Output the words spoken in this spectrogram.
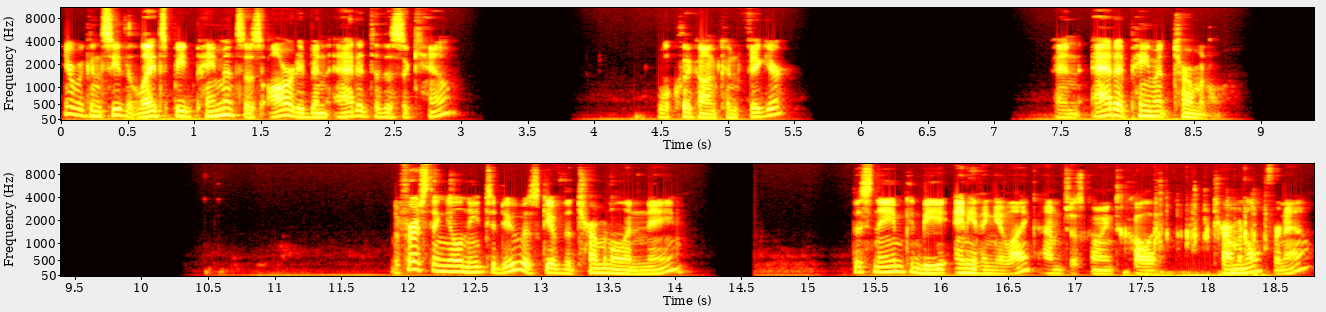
Here we can see that Lightspeed Payments has already been added to this account. We'll click on Configure and add a payment terminal. The first thing you'll need to do is give the terminal a name. This name can be anything you like. I'm just going to call it terminal for now.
